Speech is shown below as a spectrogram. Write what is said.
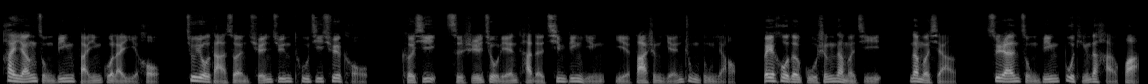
汉阳总兵反应过来以后，就又打算全军突击缺口。可惜此时就连他的亲兵营也发生严重动摇，背后的鼓声那么急，那么想。虽然总兵不停的喊话，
